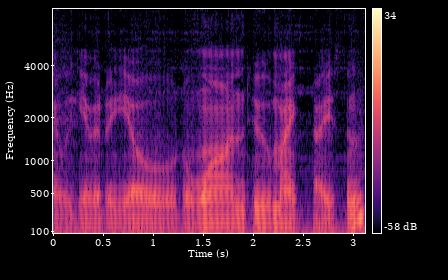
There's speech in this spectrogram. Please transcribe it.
And we give it a old one to Mike Tyson.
